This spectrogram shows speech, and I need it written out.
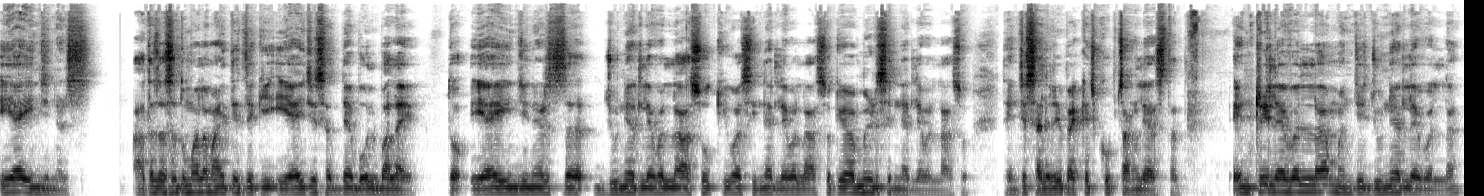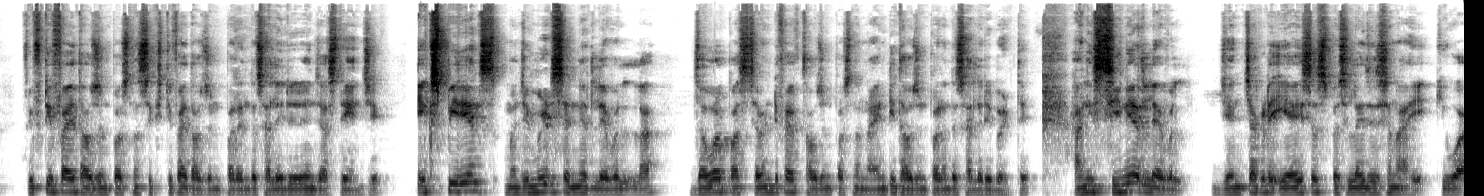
ए आय इंजिनियर्स आता जसं तुम्हाला माहितीच आहे की ए आयची सध्या बोलबाला आहे. तो ए आय इंजिनियर्स ज्युनियर लेवलला असो किंवा सिनियर लेवलला असो किंवा मिड सिनियर लेवलला असो त्यांचे सॅलरी पॅकेज खूप चांगले असतात. एंट्री लेवलला म्हणजे ज्युनियर लेवलला फिफ्टी फाय थाउजंडपासून सिक्स्टी फाय थाउजंडपर्यंत सॅलरी रेंज असते यांची. एक्सपिरियन्स म्हणजे मिड सिनियर लेवलला जवळपास सेव्हन्टी फाईव्ह थाउजंडपासून नाईन्टी थाउजंडपर्यंत सॅलरी भेटते. आणि सिनियर लेवल ज्यांच्याकडे ए आयचं स्पेशलायझेशन आहे किंवा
